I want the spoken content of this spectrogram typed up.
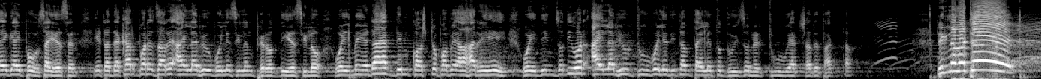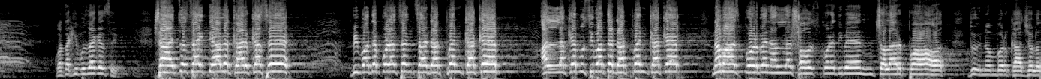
জায়গায় পৌঁছাইয়েছেন, এটা দেখার পরে যারে আই লাভ ইউ বলেছিলেন ফেরত দিয়েছিল। ওই মেয়েটা একদিন কষ্ট পাবে, আহারে, ওই দিন যদি ওর আই লাভ ইউ টু বলে দিতাম, তাইলে তো দুইজনের টু একসাথে থাকতাম। ঠিক না বেটে কথা কি বোঝা গেছে? সাহায্য চাইতে হবে কার কাছে? বিপদে পড়েছেন, স্যার, ডাকবেন কাকে? আল্লাহকে মুসিবতে ডাকবেন কাকে? নামাজ পড়বেন, আল্লাহ সহজ করে দিবেন, চলার পথ। দুই নম্বর কাজ হলো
